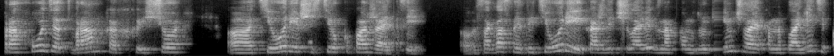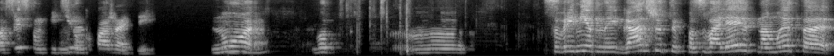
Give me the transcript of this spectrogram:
проходят в рамках еще э, теории шести рукопожатий. Э, согласно этой теории, каждый человек знаком с другим человеком на планете посредством пяти да. рукопожатий. Но угу. вот э, современные гаджеты позволяют нам это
